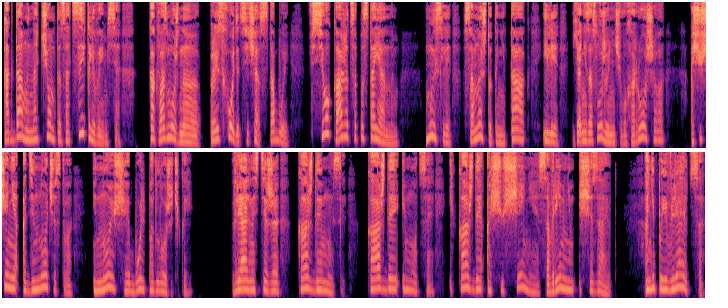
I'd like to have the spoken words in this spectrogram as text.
когда мы на чем-то зацикливаемся, как, возможно, происходит сейчас с тобой, все кажется постоянным. Мысли «со мной что-то не так» или «я не заслуживаю ничего хорошего», ощущение одиночества и ноющая боль под ложечкой. В реальности же каждая мысль, каждая эмоция и каждое ощущение со временем исчезают. Они появляются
